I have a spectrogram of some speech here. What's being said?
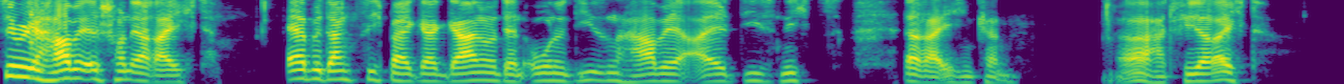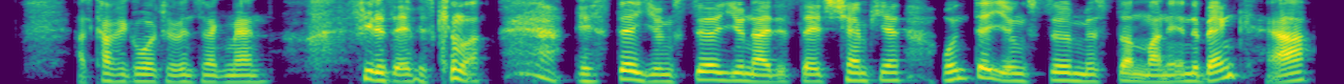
Theory habe es schon erreicht. Er bedankt sich bei Gargano, denn ohne diesen habe er all dies nichts erreichen können. Ah, hat viel erreicht. Hat Kaffee geholt für Vince McMahon. Viele Selfies gemacht. Ist der jüngste United States Champion und der jüngste Mr. Money in the Bank. Ja.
